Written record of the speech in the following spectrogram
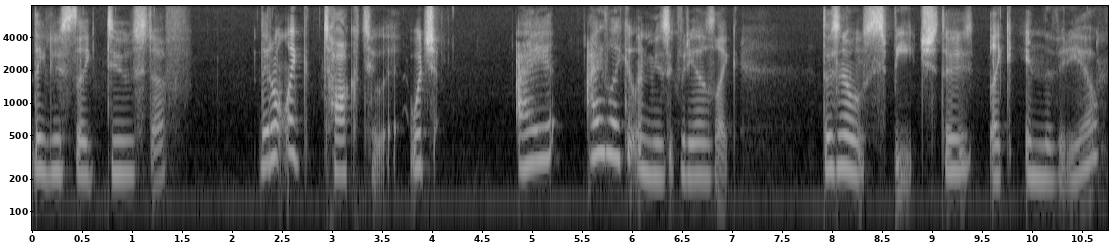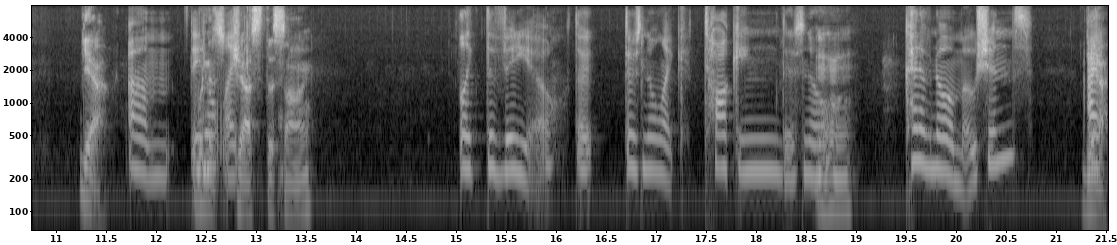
they just like do stuff. They don't like talk to it, which I I like it when music videos like there's no speech. There's like in the video. Yeah. Um, they when don't it's like just the song. like the video. There there's no like talking. There's no Mhm. kind of no emotions. Yeah.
